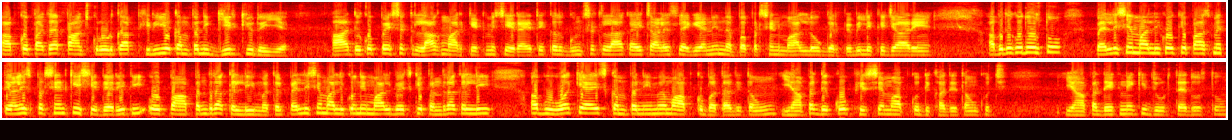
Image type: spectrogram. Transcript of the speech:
आपको पता है पाँच करोड़ का फिर ये कंपनी गिर क्यों रही है? आज देखो पैंसठ लाख मार्केट में शेयर आए थे। कल उनसठ लाख आए, चालीस लगे, यानी नब्बे परसेंट माल लोग घर पे भी लेके जा रहे हैं। अब देखो दोस्तों, पहले से मालिकों के पास में तैंतालीस परसेंट की हिस्सेदारी थी और पंद्रह कर ली मतलब पहले से मालिकों ने माल बेच के पंद्रह कर ली अब हुआ क्या है इस कंपनी में? मैं आपको बता देता हूँ। यहाँ पर देखो, फिर से मैं आपको दिखा देता हूँ कुछ। यहाँ पर देखने की ज़रूरत है दोस्तों।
